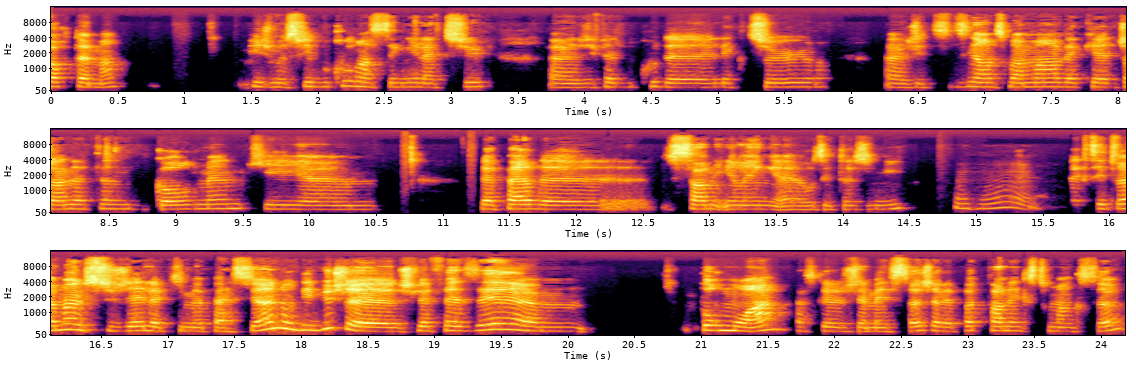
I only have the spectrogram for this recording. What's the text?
fortement. Puis je me suis beaucoup renseignée là-dessus. j'ai fait beaucoup de lectures. Euh, j'étudie en ce moment avec euh, Jonathan Goldman, qui est euh, le père de Sound Healing aux États-Unis. Mm-hmm. C'est vraiment un sujet qui me passionne. Au début, je, le faisais pour moi parce que j'aimais ça. J'avais pas tant d'instruments que ça.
